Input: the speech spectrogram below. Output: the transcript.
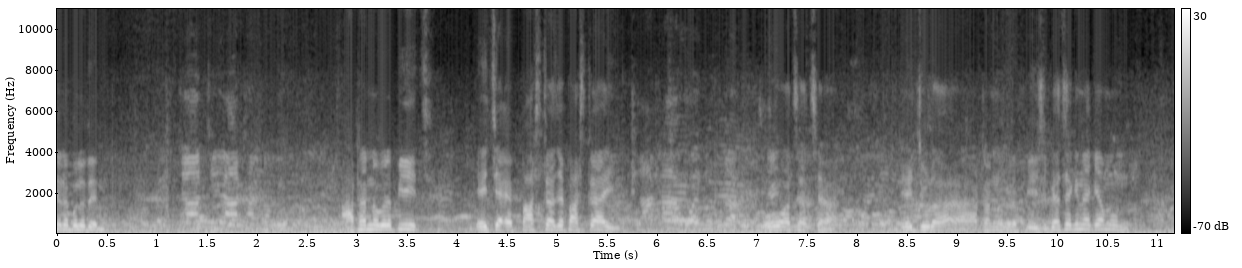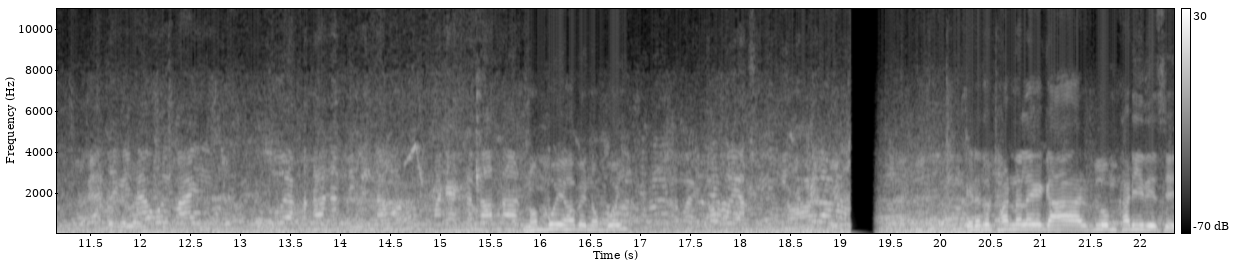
সেটা বলে দেন। আটান্ন করে পিচ। এই পাঁচটা আছে পাঁচটাই ও আচ্ছা আচ্ছা। এই জোড়া আটান্ন করে পিস বেচা কিনা কেমন? নব্বই হবে, নব্বই। এটা তো ঠান্ডা লেগে গা লোম খাড়িয়ে দিয়েছে।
